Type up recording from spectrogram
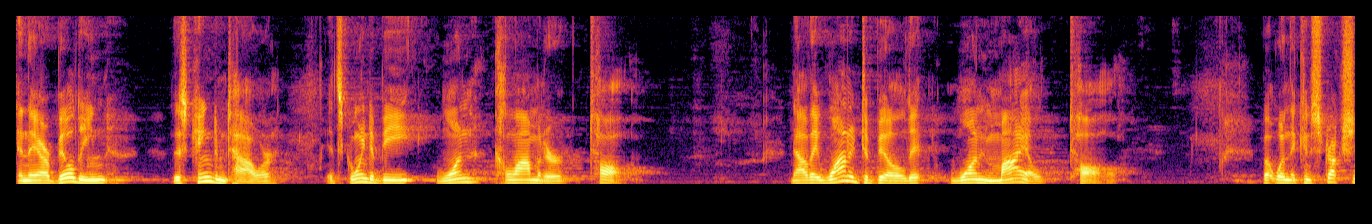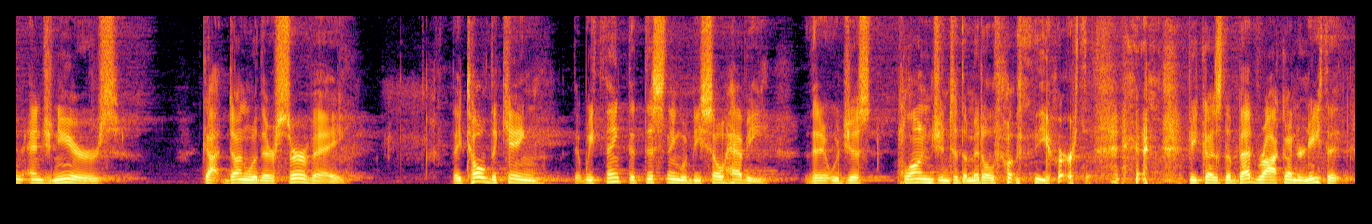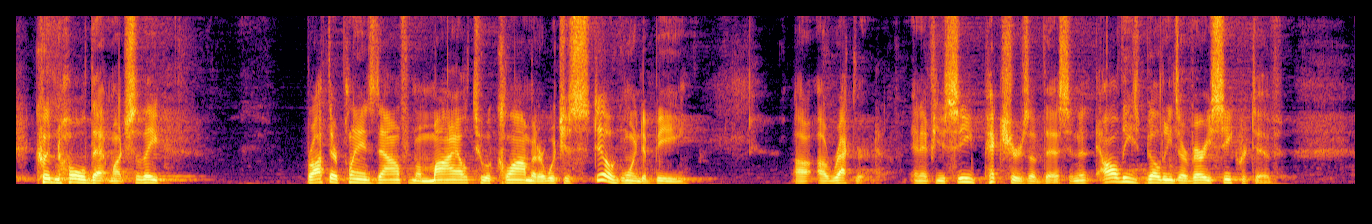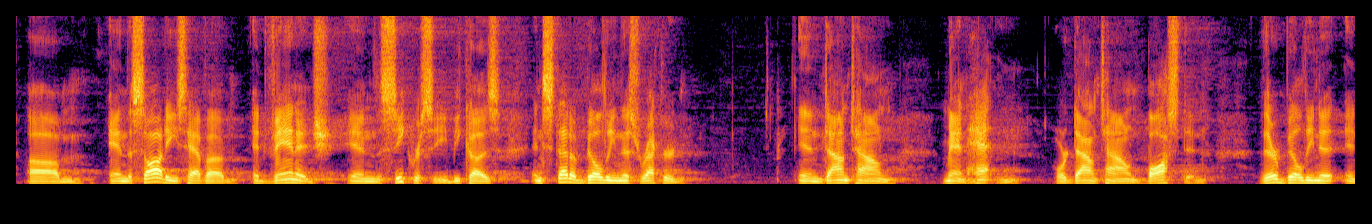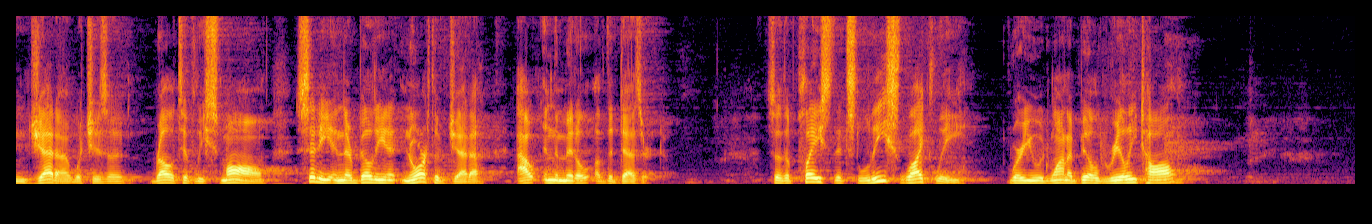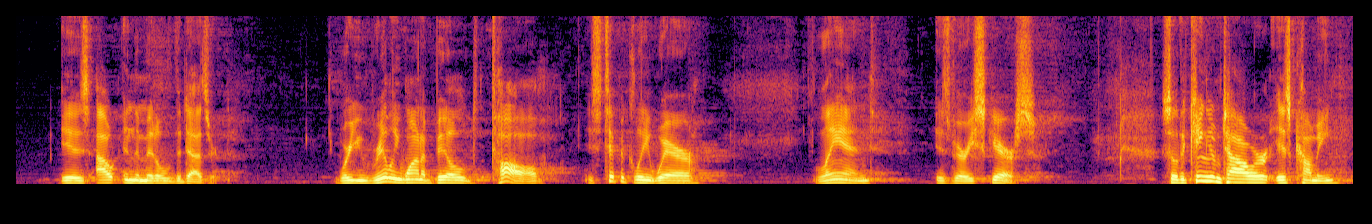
And they are building this Kingdom Tower. It's going to be one kilometer tall. Now, they wanted to build it one mile tall. But when the construction engineers got done with their survey, they told the king that we think that this thing would be so heavy that it would just plunge into the middle of the earth because the bedrock underneath it couldn't hold that much. So they brought their plans down from a mile to a kilometer, which is still going to be a, a record. And if you see pictures of this, and all these buildings are very secretive, um, and the Saudis have an advantage in the secrecy because instead of building this record in downtown Manhattan or downtown Boston, they're building it in Jeddah, which is a relatively small city, and they're building it north of Jeddah, out in the middle of the desert. So the place that's least likely where you would want to build really tall is out in the middle of the desert where you really want to build tall is typically where land is very scarce. So the Kingdom Tower is coming.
